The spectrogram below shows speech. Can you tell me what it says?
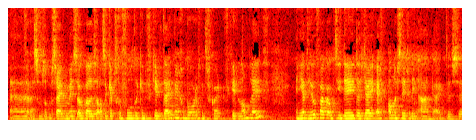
Eh, soms omschrijven mensen ook wel eens als ik heb het gevoel dat ik in de verkeerde tijd ben geboren of in het verke- verkeerde land leef. En je hebt heel vaak ook het idee dat jij echt anders tegen dingen aankijkt. Dus eh,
